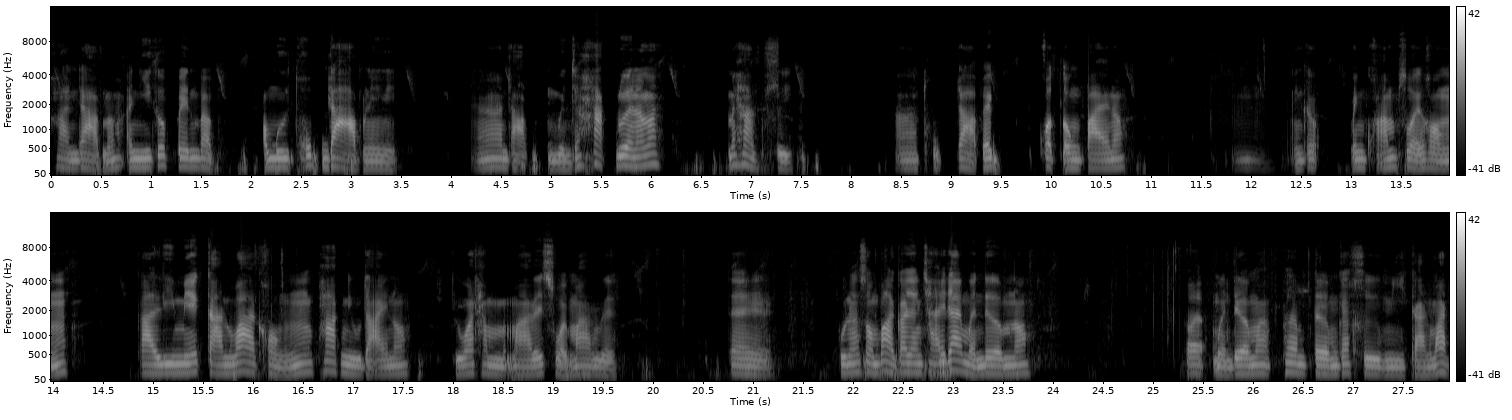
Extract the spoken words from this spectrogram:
ผ่านดาบเนาะอันนี้ก็เป็นแบบเอามือทุบดาบนี่นี่อ่าดาบเหมือนจะหักด้วยนะมะไม่หักสิอ่าทุบดาบไปกดลงไปเนาะ อืมอันนี้ก็เป็นความสวยของการรีเมคการวาดของภาคนิวไดเนาะถือว่าทำมาได้สวยมากเลย แต่คุณสมบัติก็ยังใช้ได้เหมือนเดิมเนาะก็เหมือนเดิมอะเพิ่มเติมก็คือมีการวาด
